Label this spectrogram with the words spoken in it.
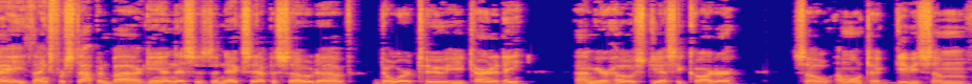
Hey, thanks for stopping by again. This is the next episode of Door to Eternity. I'm your host, Jesse Carter. So I want to give you some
